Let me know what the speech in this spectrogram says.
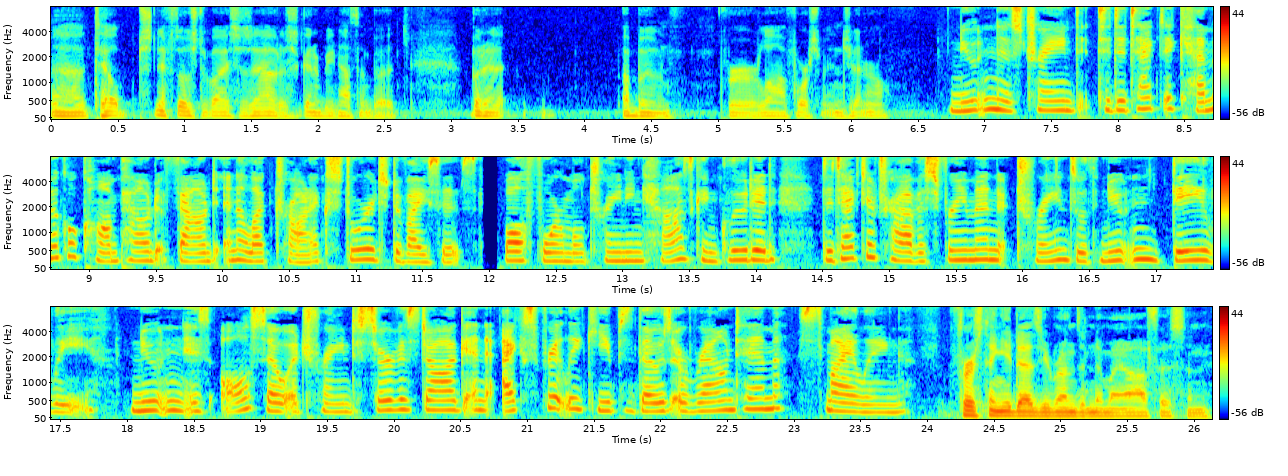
uh, to help sniff those devices out is going to be nothing but, but a, a boon for law enforcement in general. Newton is trained to detect a chemical compound found in electronic storage devices. While formal training has concluded, Detective Travis Freeman trains with Newton daily. Newton is also a trained service dog and expertly keeps those around him smiling. First thing he does, he runs into my office and,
